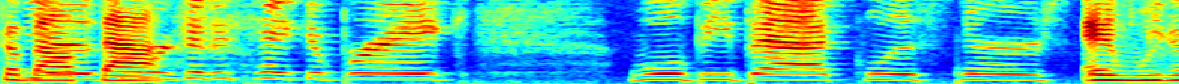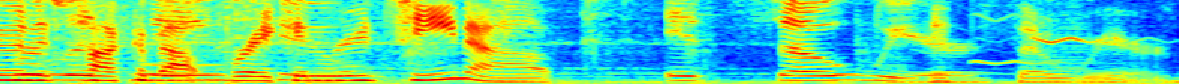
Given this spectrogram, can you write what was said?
Yes, about yes, that? we're going to take a break we'll be back listeners and we're going to talk about breaking to routine up. it's so weird It's so weird.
